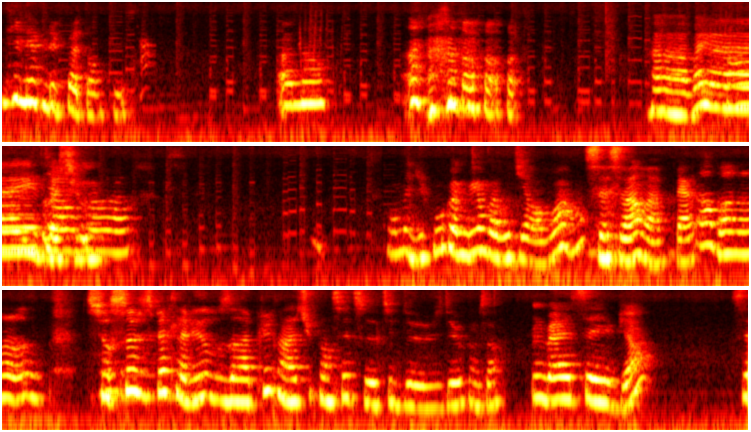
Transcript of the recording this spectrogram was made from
Il lève les pattes en plus. Oh non. Ah, bye bye. Allez, Trop chou. revoir. Bon, mais du coup, comme lui, on va vous dire au revoir. Hein. C'est ça, on va faire au revoir. Sur ce, j'espère que la vidéo vous aura plu. Qu'en as-tu pensé de ce type de vidéo comme ça? Bah, c'est bien. Ça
